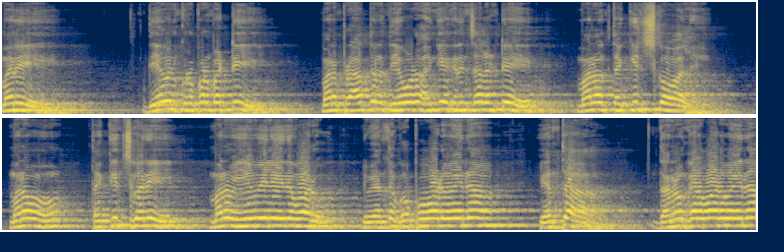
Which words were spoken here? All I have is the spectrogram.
మరి దేవుని కృపను బట్టి మన ప్రార్థన దేవుడు అంగీకరించాలంటే మనం తగ్గించుకోవాలి. మనం తగ్గించుకొని మనం ఏమీ లేని వారు. నువ్వు ఎంత గొప్పవాడువైనా ఎంత ధనం గలవాడువైనా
